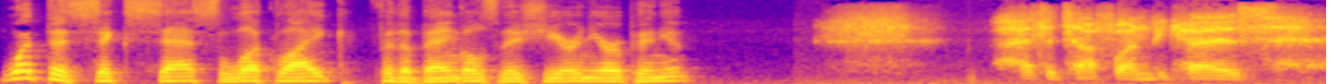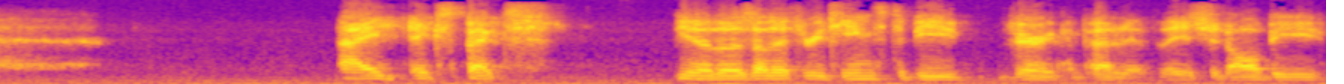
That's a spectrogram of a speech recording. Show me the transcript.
What does success look like for the Bengals this year, in your opinion? That's a tough one because I expect you know those other three teams to be very competitive. They should all be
